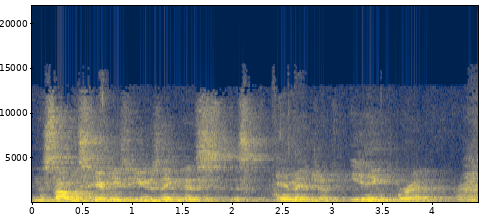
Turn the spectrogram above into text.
And the psalmist here, he's using this, this image of eating bread, right?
